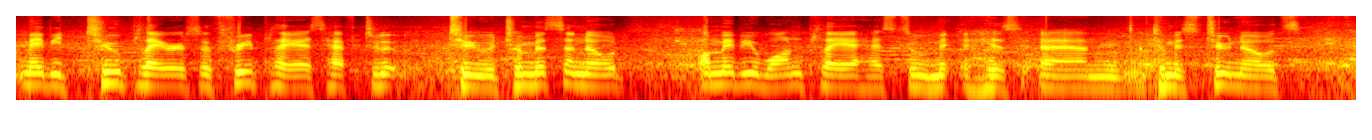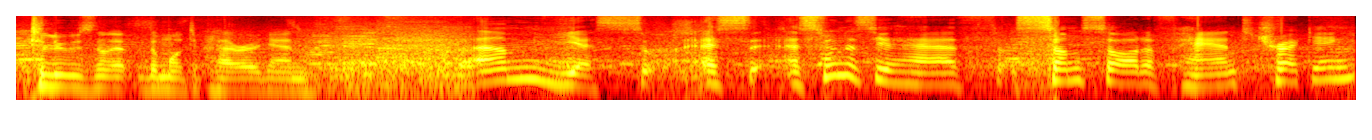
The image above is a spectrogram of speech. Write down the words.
maybe two players or three players have to, to, to miss a note, or maybe one player has to, his, um, to miss two notes to lose the, multiplier again. Um, yes, as, as soon as you have some sort of hand tracking,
